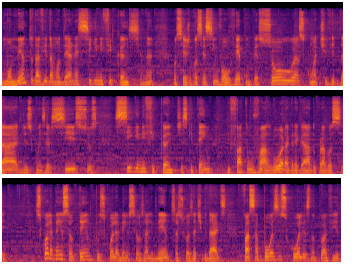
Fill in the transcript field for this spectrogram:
O momento da vida moderna é significância, né? ou seja, você se envolver com pessoas, com atividades, com exercícios significantes que tenham de fato um valor agregado para você. Escolha bem o seu tempo, escolha bem os seus alimentos, as suas atividades, faça boas escolhas na tua vida.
